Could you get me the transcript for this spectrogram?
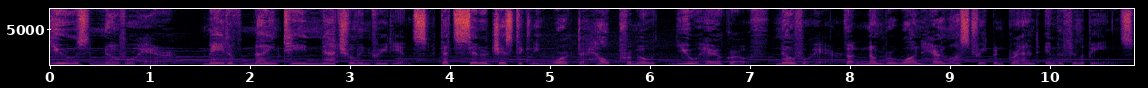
use Novo Hair, made of 19 natural ingredients that synergistically work to help promote new hair growth. Novo Hair, the number one hair loss treatment brand in the Philippines.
